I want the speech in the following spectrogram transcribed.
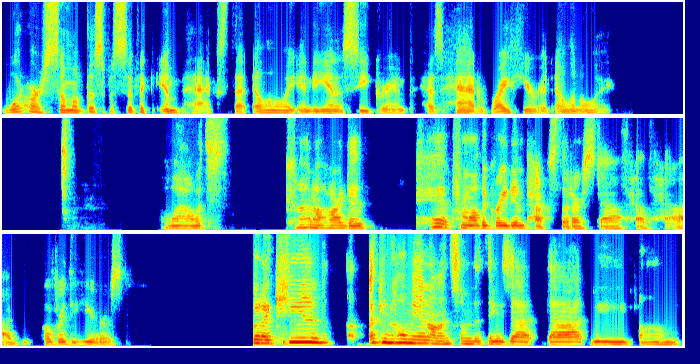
what are some of the specific impacts that Illinois Indiana Sea Grant has had right here in Illinois? Wow, it's kind of hard to pick from all the great impacts that our staff have had over the years. But I can I can home in on some of the things that that we um,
